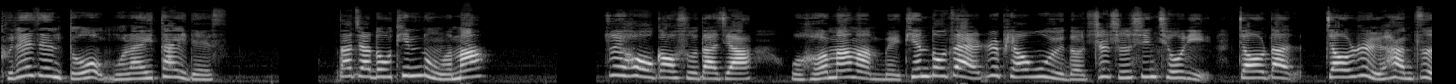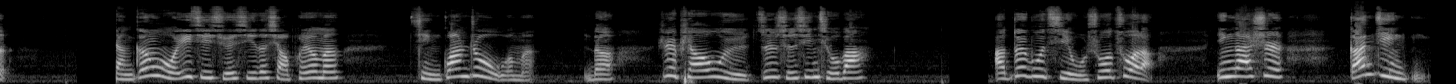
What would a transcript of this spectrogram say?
プレゼントをもらいたいです。大家都听懂了吗？最后告诉大家。我和妈妈每天都在《日飘物语》的支持星球里教大教日语汉字。想跟我一起学习的小朋友们，请关注我们的《日飘物语》支持星球吧。啊，对不起，我说错了，应该是赶紧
